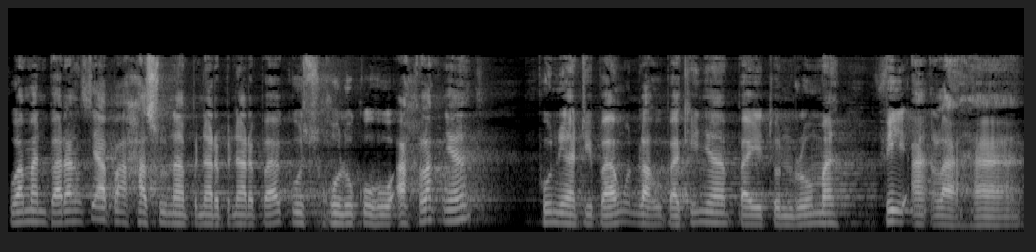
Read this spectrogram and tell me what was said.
Waman barang siapa hasuna benar-benar bagus hulukuhu akhlaknya, bunia dibangun lahu baginya baitun rumah fi a'laha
